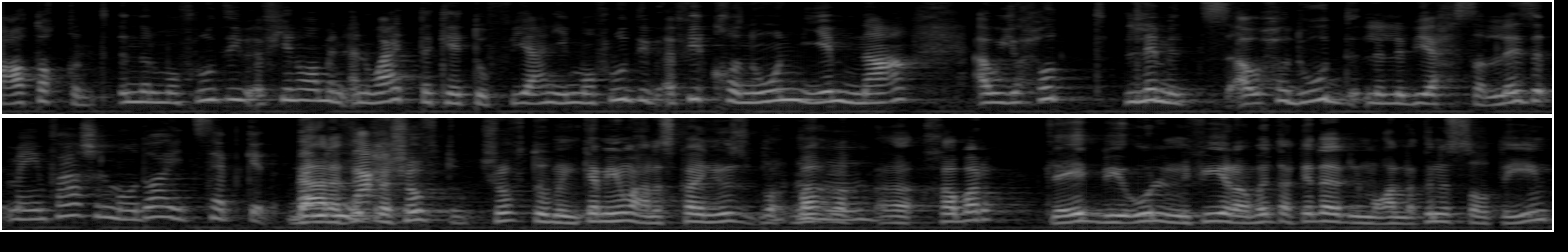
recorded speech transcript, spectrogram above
أعتقد إن المفروض يبقى في نوع من أنواع التكاتف. يعني المفروض يبقى في قانون يمنع أو يحط limits أو حدود للي بيحصل. لازم ما ينفعش الموضوع يتساب كده. ده على فكرة ناحية. شفته. شفته من كام يوم على سكاي نيوز بقرا آه، خبر. لقيت بيقول إن في رابطة كده للمعلقين الصوتيين.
